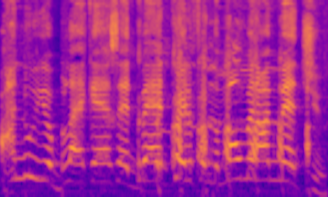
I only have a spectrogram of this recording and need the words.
I knew your black ass had bad credit from the moment I met you.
